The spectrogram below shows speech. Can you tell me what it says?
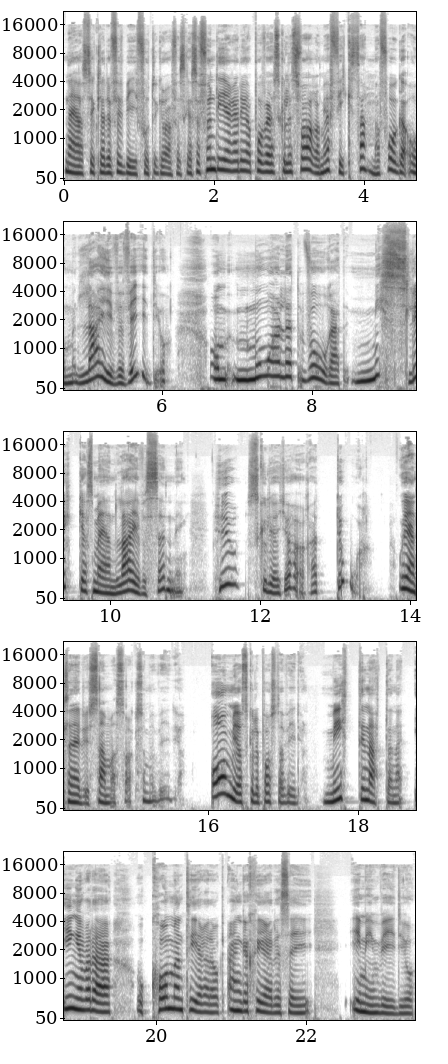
när jag cyklade förbi Fotografiska så funderade jag på vad jag skulle svara om jag fick samma fråga om live-video. Om målet vore att misslyckas med en livesändning, hur skulle jag göra då? Och egentligen är det ju samma sak som en video. Om jag skulle posta videon mitt i natten när ingen var där och kommenterade och engagerade sig i min video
